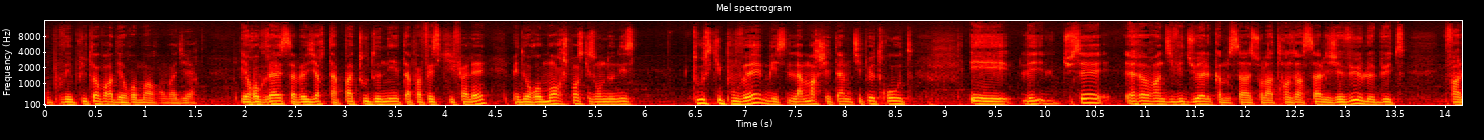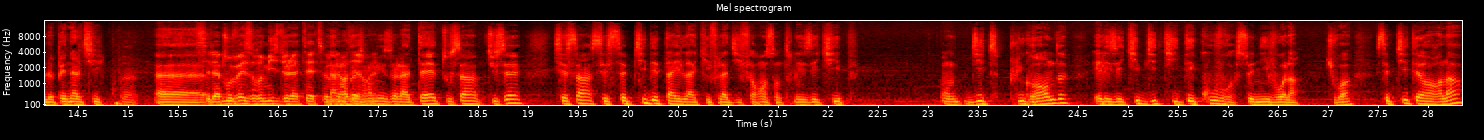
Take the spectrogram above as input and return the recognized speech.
vous pouvez plutôt avoir des remords, on va dire. Les regrets, ça veut dire que t'as pas tout donné, t'as pas fait ce qu'il fallait. Mais de remords, je pense qu'ils ont donné tout ce qu'ils pouvaient, mais la marche était un petit peu trop haute. Et les, tu sais, erreur individuelle comme ça sur la transversale, j'ai vu le but, enfin le penalty. Euh, C'est la mauvaise remise de la tête la mauvaise ouais. remise de la tête, tout ça. Tu sais, c'est ça, c'est ces petits détails-là qui font la différence entre les équipes dites plus grandes et les équipes dites qui découvrent ce niveau-là. Tu vois, ces petites erreurs-là,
